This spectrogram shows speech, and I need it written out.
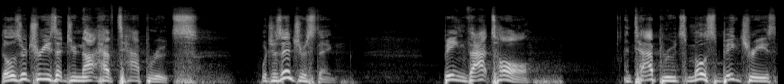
Those are trees that do not have tap roots, which is interesting. Being that tall, and tap roots, most big trees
